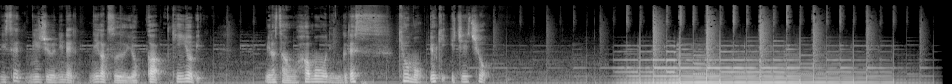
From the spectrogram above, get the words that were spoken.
2022年2月4日金曜日。皆さんおはモーニングです。今日も良き一日を。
